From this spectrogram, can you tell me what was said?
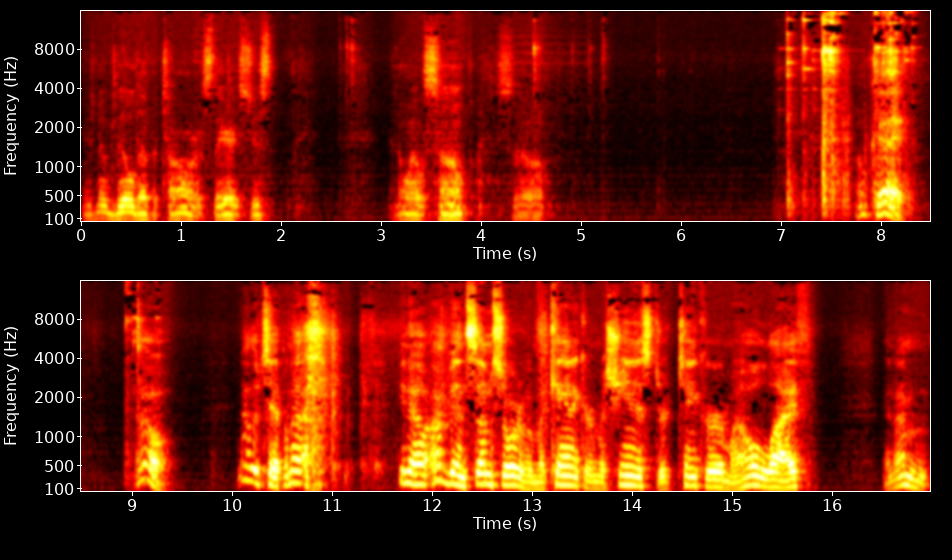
There's no buildup of tolerance there. It's just an oil sump. So okay. Oh, another tip. And I, you know, I've been some sort of a mechanic or machinist or tinkerer my whole life, and I'm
